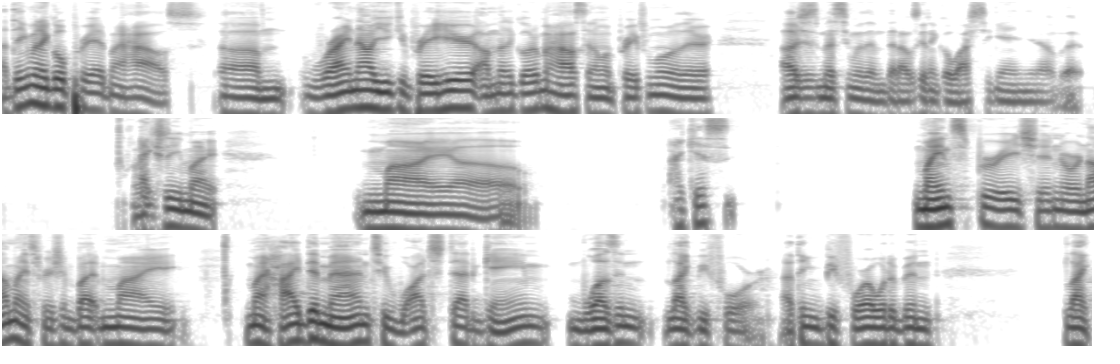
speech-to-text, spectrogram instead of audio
I think I'm gonna go pray at my house. Um, right now, you can pray here. I'm gonna go to my house and I'm gonna pray from over there. I was just messing with them that I was gonna go watch the game, you know, but actually my my uh i guess my inspiration or not my inspiration but my my high demand to watch that game wasn't like before. I think before i would have been like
